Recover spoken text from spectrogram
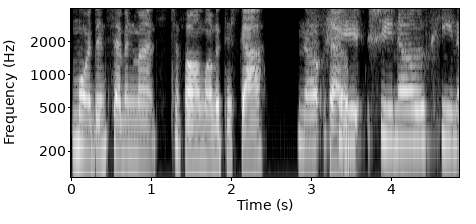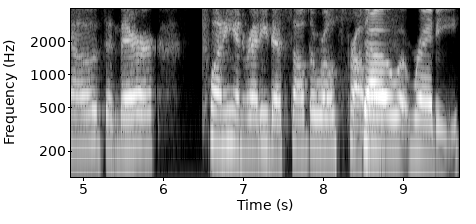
more than seven months to fall in love with this guy. No, so. she she knows, he knows, and they're 20 and ready to solve the world's problems. So ready.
